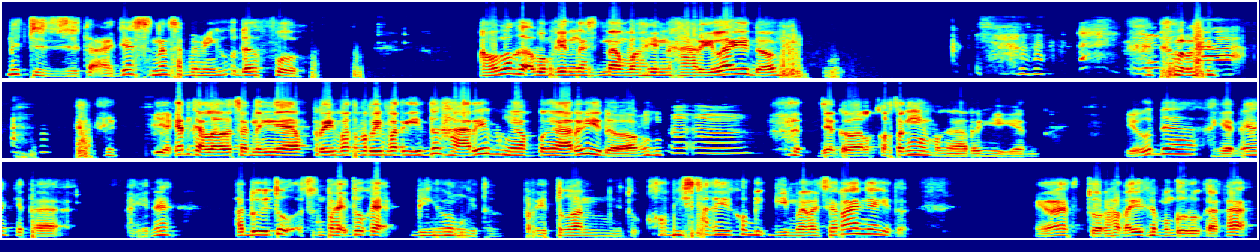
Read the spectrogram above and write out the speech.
Ini 7 juta aja Senin sampai Minggu udah full. Allah nggak mungkin ngasih nambahin hari lagi dong. iya. Ya kan kalau seandainya privat-privat gitu hari mengapengaruhi dong. Mm-mm. Jadwal kosong mempengaruhi kan. Ya udah, akhirnya kita akhirnya aduh itu sumpah itu kayak bingung gitu. Perhitungan gitu. Kok bisa ya? Kok gimana caranya gitu. Akhirnya curhat lagi sama guru kakak.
